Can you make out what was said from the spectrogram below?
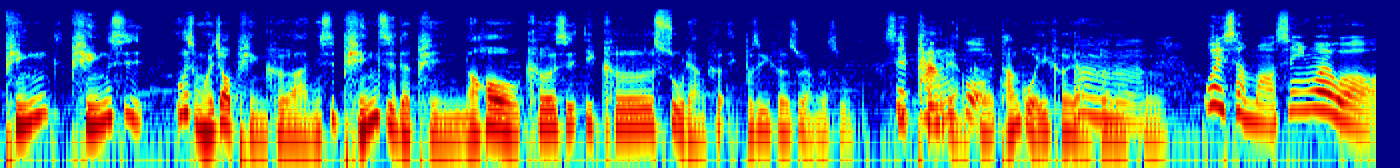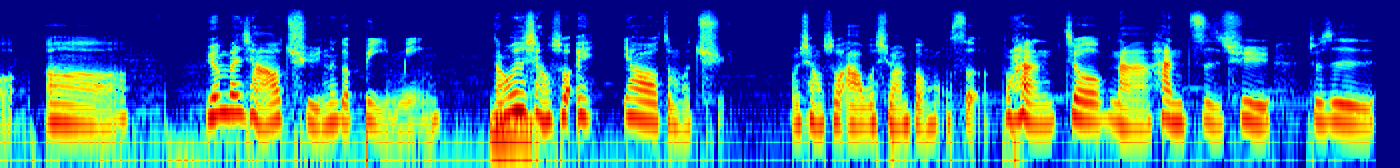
平平是为什么会叫平科啊？你是瓶子的瓶，然后科是一棵树两棵，不是一棵树两棵树，是糖果糖果一颗两颗的颗、嗯。为什么？是因为我呃原本想要取那个笔名，然后就想说，哎、欸，要怎么取？我想说啊，我喜欢粉红色，不然就拿汉字去，就是。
